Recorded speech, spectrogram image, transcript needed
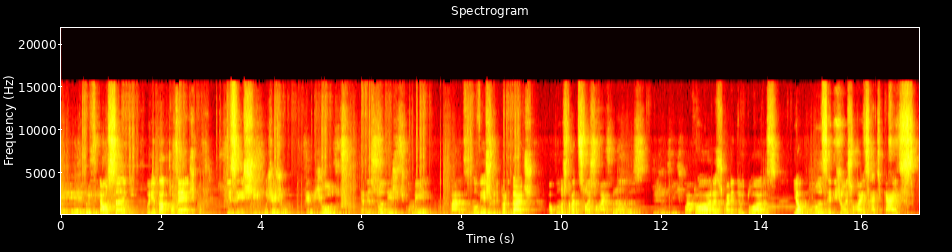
é, purificar o sangue, orientado por médico. Existe o jejum religioso, que a pessoa deixa de comer para desenvolver a espiritualidade. Algumas tradições são mais brandas, jejum de 24 horas, de 48 horas, e algumas religiões são mais radicais.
